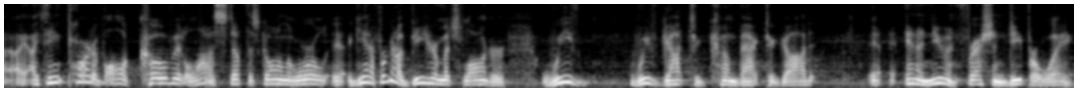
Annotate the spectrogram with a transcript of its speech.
I, think part of all COVID, a lot of stuff that's going on in the world, eh, again, if we're going to be here much longer, we've, we've got to come back to God in a new and fresh and deeper way.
